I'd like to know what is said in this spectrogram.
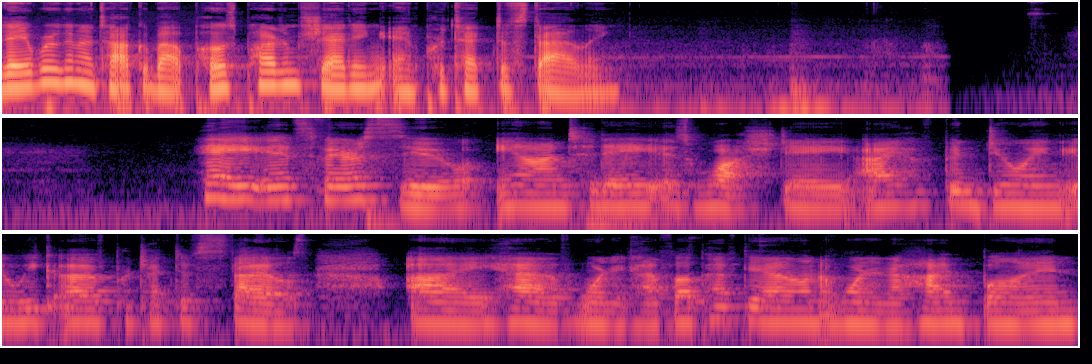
Today we're going to talk about postpartum shedding and protective styling. Hey, it's Farasue, and today is wash day. I have been doing a week of protective styles. I have worn it half up, half down. I've worn it a high bun.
